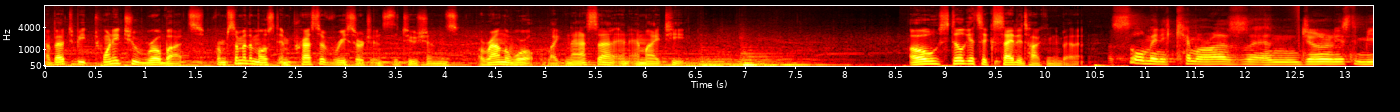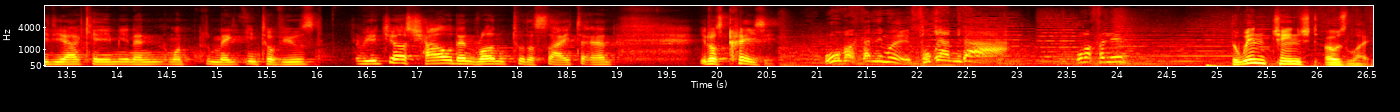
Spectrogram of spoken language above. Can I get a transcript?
about to beat 22 robots from some of the most impressive research institutions around the world, like NASA and MIT. O oh, still gets excited talking about it. So many cameras and journalists, media came in and want to make interviews. We just shout and run to the site, and it was crazy. 오 박사님을 소개합니다. 오 박사님. The wind changed Oh's life.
